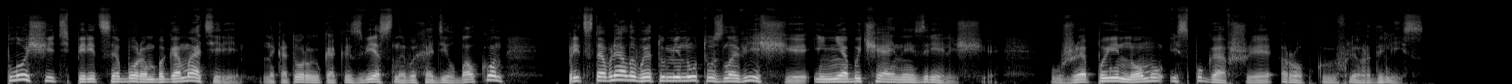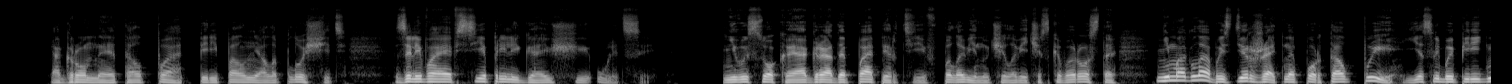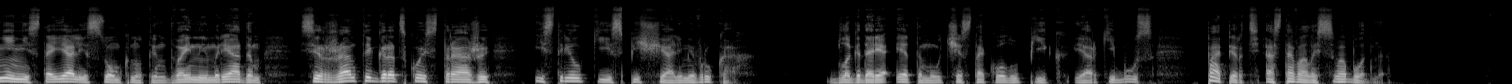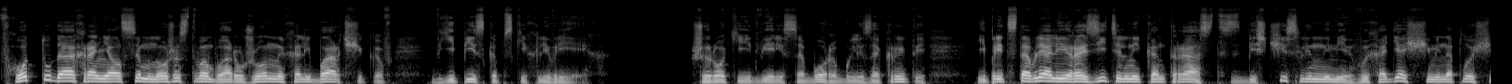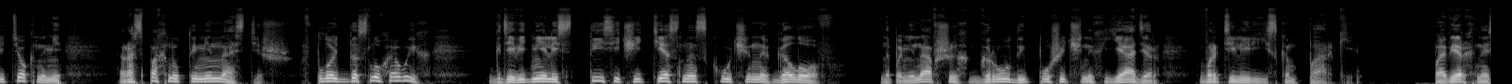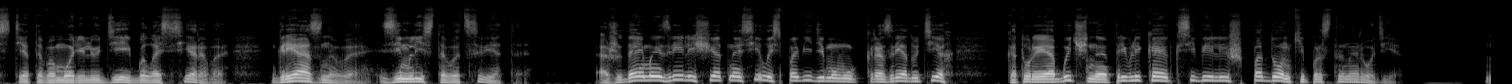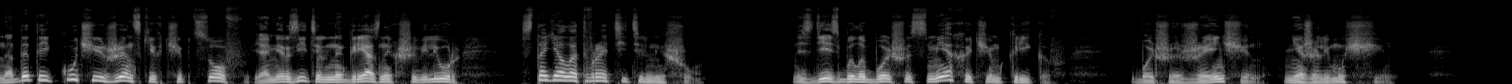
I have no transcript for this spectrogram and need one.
Площадь перед собором Богоматери, на которую, как известно, выходил балкон, представляла в эту минуту зловещее и необычайное зрелище уже по-иному испугавшие робкую Флёр-де-Лис. Огромная толпа переполняла площадь, заливая все прилегающие улицы. Невысокая ограда паперти в половину человеческого роста не могла бы сдержать напор толпы, если бы перед ней не стояли сомкнутым двойным рядом сержанты городской стражи и стрелки с пищалями в руках. Благодаря этому частоколу пик и аркибус паперть оставалась свободна. Вход туда охранялся множеством вооруженных алибарщиков в епископских ливреях. Широкие двери собора были закрыты и представляли разительный контраст с бесчисленными выходящими на площадь окнами, распахнутыми настежь, вплоть до слуховых, где виднелись тысячи тесно скученных голов, напоминавших груды пушечных ядер в артиллерийском парке. Поверхность этого моря людей была серого, грязного, землистого цвета. Ожидаемое зрелище относилось, по-видимому, к разряду тех, которые обычно привлекают к себе лишь подонки простонародья. Над этой кучей женских чепцов и омерзительно грязных шевелюр стоял отвратительный шум. Здесь было больше смеха, чем криков, больше женщин, нежели мужчин.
